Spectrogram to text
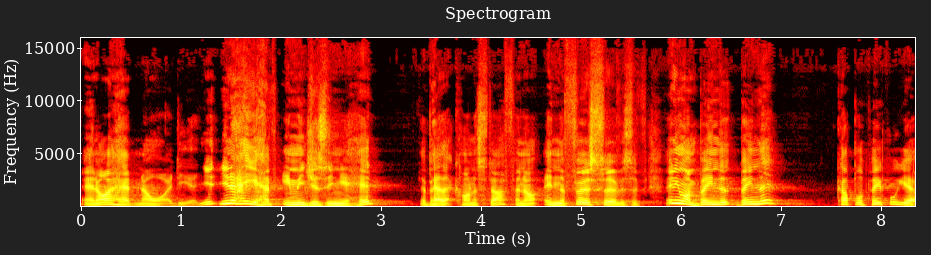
And I had no idea. You, you know how you have images in your head about that kind of stuff? And I, in the first service, have anyone been, been there? A couple of people? Yeah,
